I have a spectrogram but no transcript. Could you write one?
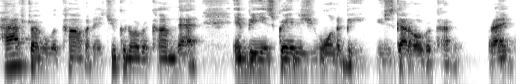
have struggled with confidence, you can overcome that and be as great as you want to be. You just got to overcome it, right?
